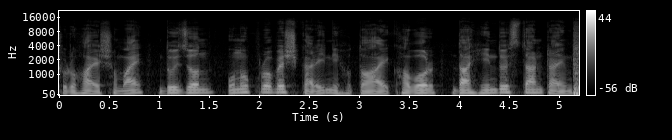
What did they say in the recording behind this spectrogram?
শুরু হয়। সময় দুইজন অনুপ্রবেশকারী নিহত হয়। খবর দ্য হিন্দুস্তান টাইমস।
